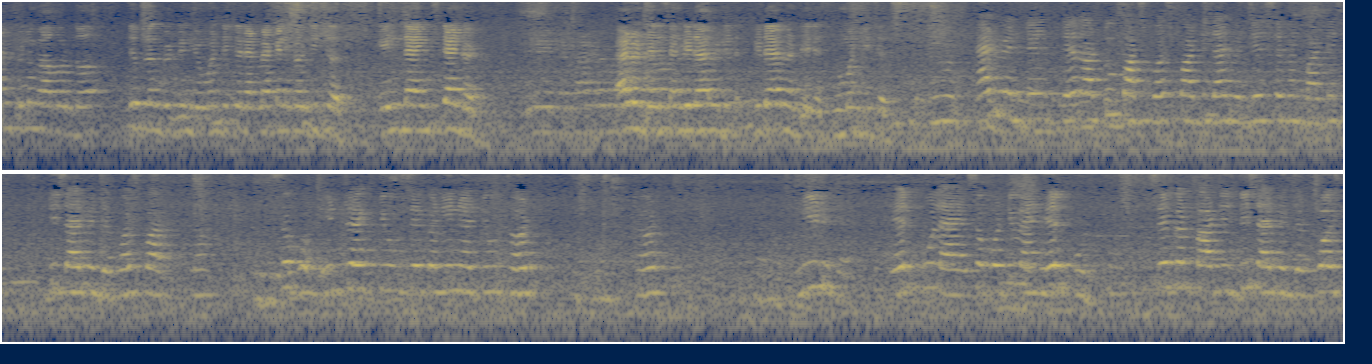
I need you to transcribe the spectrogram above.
am telling about the difference between human teacher and mechanical teacher in 9th standard. Advantages and disadvantages, human teachers. Advantage, there are two parts. First part is advantage, second part is disadvantage. First part, so interactive, second inactive, third, third need helpful and supportive and helpful. Second part is disadvantage. First,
